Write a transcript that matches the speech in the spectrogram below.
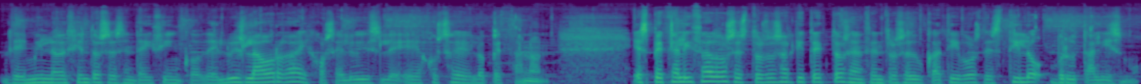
de 1965, de Luis Laorga y José, Luis eh, José López Zanón. Especializados estos dos arquitectos en centros educativos de estilo brutalismo.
